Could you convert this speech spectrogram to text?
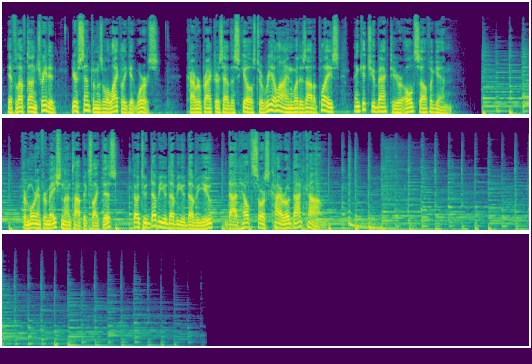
If left untreated, your symptoms will likely get worse. Chiropractors have the skills to realign what is out of place and get you back to your old self again. For more information on topics like this, go to www.healthsourcechiro.com.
